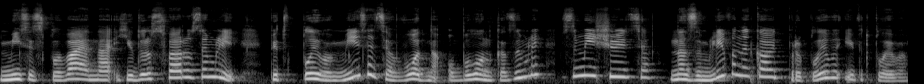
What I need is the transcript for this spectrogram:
Місяць впливає на гідросферу землі. Під впливом місяця водна оболонка землі зміщується. На землі виникають припливи і відпливи.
